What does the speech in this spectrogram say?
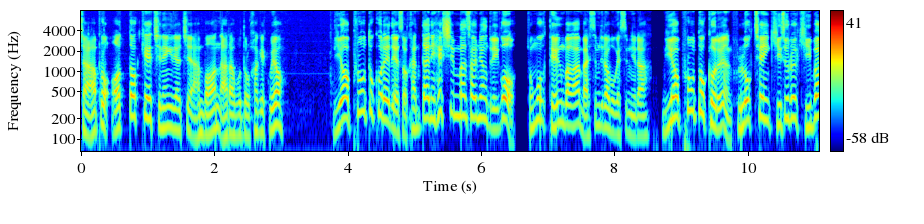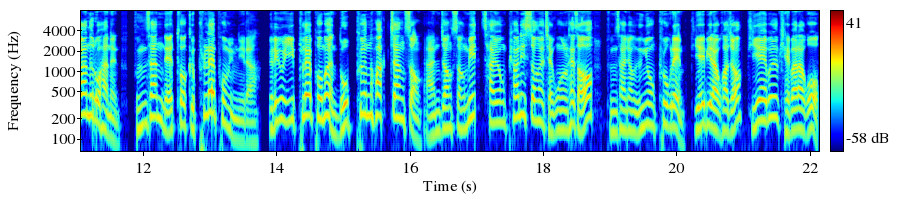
자, 앞으로 어떻게 진행이 될지 한번 알아보도록 하겠고요. 니어 프로토콜에 대해서 간단히 핵심만 설명드리고 종목 대응 방안 말씀드려 보겠습니다. 니어 프로토콜은 블록체인 기술을 기반으로 하는 분산 네트워크 플랫폼입니다. 그리고 이 플랫폼은 높은 확장성, 안정성 및 사용 편의성을 제공을 해서 분산형 응용 프로그램 디앱이라고 하죠. 디앱을 개발하고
